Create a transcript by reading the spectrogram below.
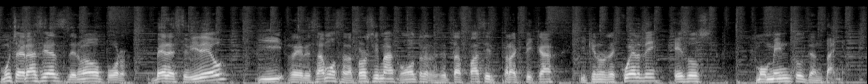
Muchas gracias de nuevo por ver este video y regresamos a la próxima con otra receta fácil, práctica y que nos recuerde esos momentos de antaño.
